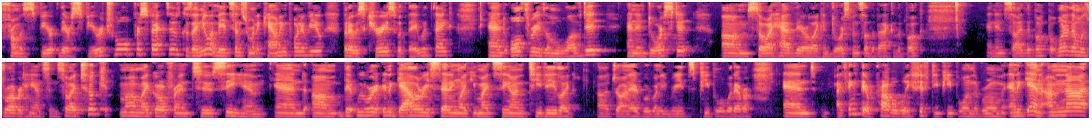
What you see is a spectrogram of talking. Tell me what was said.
from a spirit their spiritual perspective because I knew it made sense from an accounting point of view, but I was curious what they would think. And all three of them loved it and endorsed it. Um, so I have their like endorsements on the back of the book and inside the book. But one of them was Robert Hansen. So I took my, my girlfriend to see him, and um, that we were in a gallery setting like you might see on TV, like uh, John Edward when he reads people or whatever. And I think there are probably 50 people in the room. And again, I'm not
